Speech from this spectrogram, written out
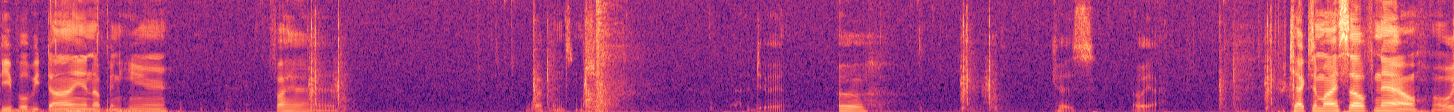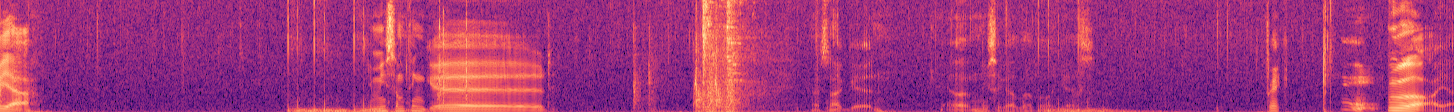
People be dying up in here. If I had weapons and shit, I'd do it. Ugh. Cause, oh yeah. Protecting myself now. Oh yeah. Give me something good. That's not good. At least I got level, I guess. Frick. Oh, yeah.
